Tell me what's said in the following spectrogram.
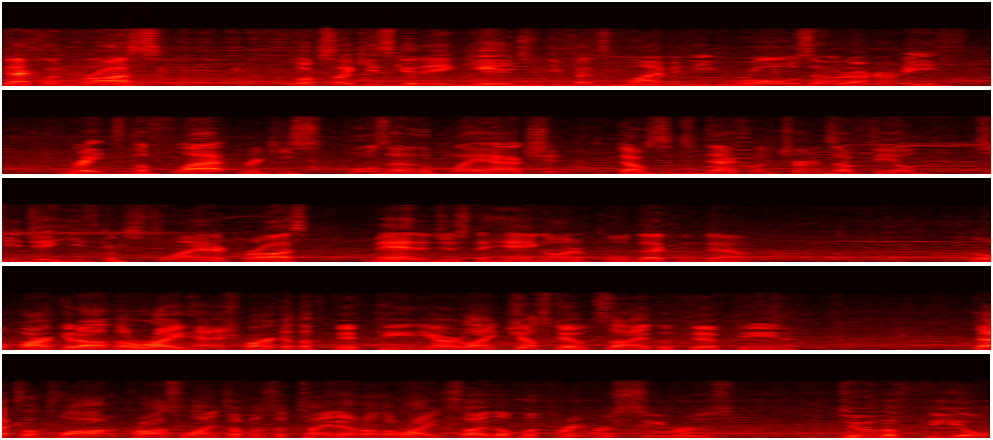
Declan Cross looks like he's going to engage the defensive lineman. and He rolls out underneath, right to the flat. Ricky pulls out of the play action, dumps it to Declan, turns upfield. TJ Heath comes flying across, manages to hang on and pull Declan down. They'll mark it on the right, hash mark at the 15 yard line, just outside the 15. Declan Cla- Cross lines up as a tight end on the right side. They'll put three receivers to the field.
